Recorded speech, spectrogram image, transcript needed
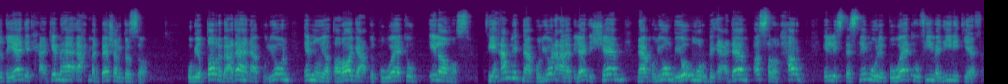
بقيادة حاكمها أحمد باشا الجزار وبيضطر بعدها نابليون إنه يتراجع بقواته إلى مصر. في حملة نابليون على بلاد الشام، نابليون بيؤمر بإعدام أسرى الحرب اللي استسلموا لقواته في مدينة يافا،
